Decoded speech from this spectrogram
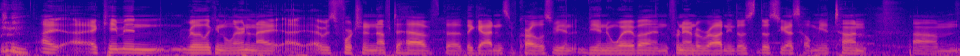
I, I came in really looking to learn, and I, I, I was fortunate enough to have the, the guidance of Carlos Villan- Villanueva and Fernando Rodney. Those, those two guys helped me a ton, um,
